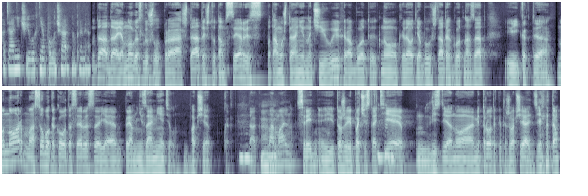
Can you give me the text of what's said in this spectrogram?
хотя они чаевых не получают, например. Ну да, да, я много слышал про Штаты, что там сервис, потому что они на чаевых работают. Но когда вот я был в Штатах год назад, и как-то, ну, норм, особо какого-то сервиса я прям не заметил вообще как угу. так, угу. нормально, среднее, и тоже и по чистоте угу. везде, но метро так это же вообще отдельно, там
